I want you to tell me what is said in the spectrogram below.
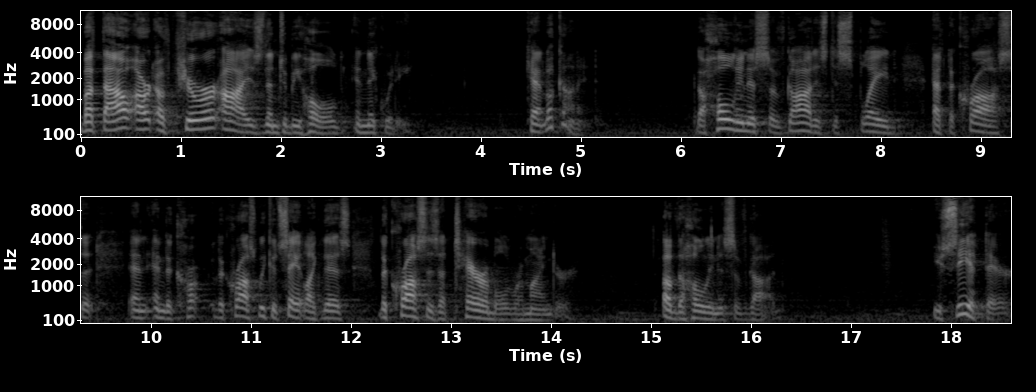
But thou art of purer eyes than to behold iniquity. Can't look on it. The holiness of God is displayed at the cross. And, and the, the cross, we could say it like this the cross is a terrible reminder of the holiness of God. You see it there.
